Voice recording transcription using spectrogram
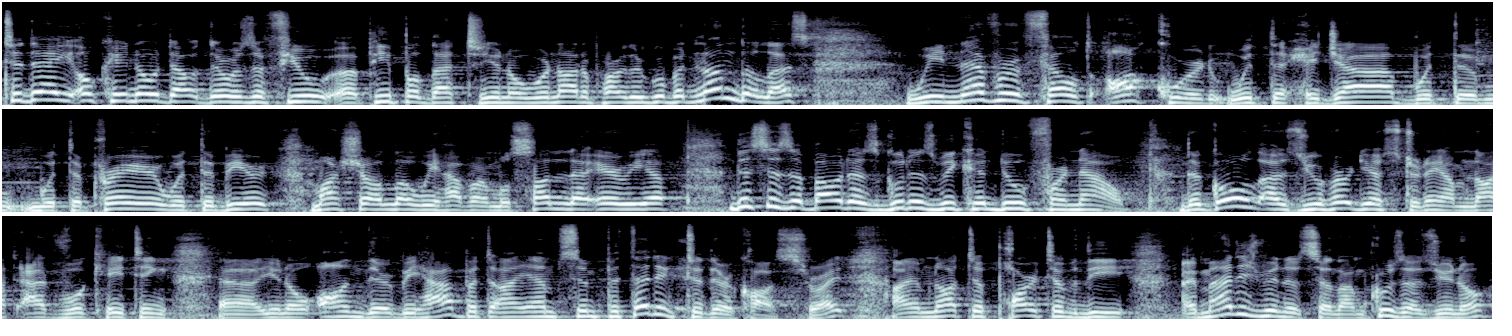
Today, okay, no doubt there was a few uh, people that, you know, were not a part of the group, but nonetheless, we never felt awkward with the hijab, with the with the prayer, with the beard. MashaAllah, we have our musalla area. This is about as good as we can do for now. The goal, as you heard yesterday, I'm not advocating, uh, you know, on their behalf, but I am sympathetic to their cause, right? I am not a part of the management of Salaam Cruise, as you know,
